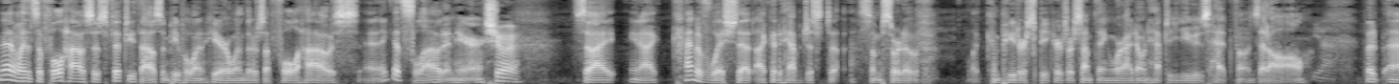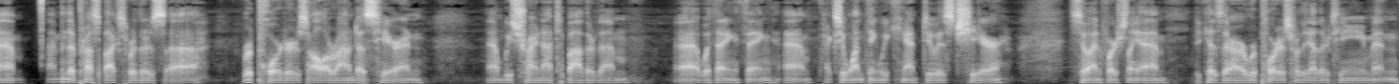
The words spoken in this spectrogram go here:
man, when it's a full house, there's 50,000 people in here. When there's a full house, and it gets loud in here. Sure. So I, you know, I kind of wish that I could have just uh, some sort of like computer speakers or something where I don't have to use headphones at all. Yeah. But um, I'm in the press box where there's uh, reporters all around us here, and um, we try not to bother them uh, with anything. Um, actually, one thing we can't do is cheer. So unfortunately, um, because there are reporters for the other team, and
